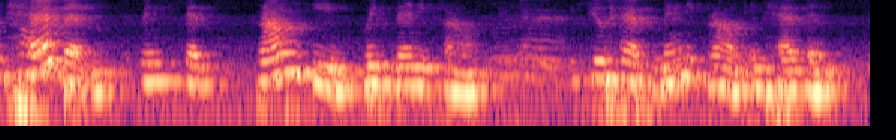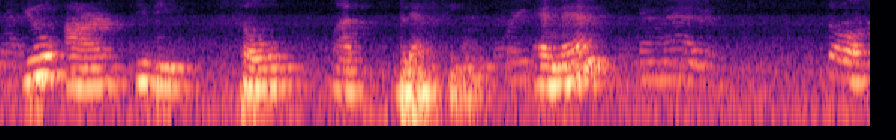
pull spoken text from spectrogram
in heaven, when he said, crown him with many crowns, if you have many crowns in heaven, you are giving so much blessing. Praise Amen? Amen. So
